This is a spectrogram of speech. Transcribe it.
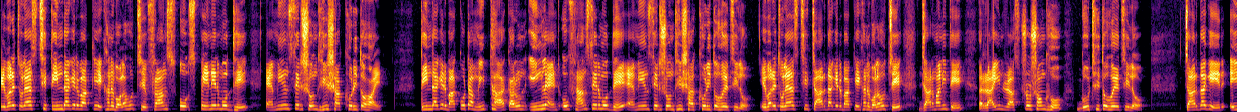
এবারে চলে আসছি তিন দাগের বাক্যে। এখানে বলা হচ্ছে, ফ্রান্স ও স্পেনের মধ্যে অ্যামিয়েন্সের সন্ধি স্বাক্ষরিত হয়। তিন দাগের বাক্যটা মিথ্যা কারণ ইংল্যান্ড ও ফ্রান্সের মধ্যে অ্যামিয়েন্সের সন্ধি স্বাক্ষরিত হয়েছিল। এবারে চলে আসছি চার দাগের বাক্যে। এখানে বলা হচ্ছে, জার্মানিতে রাইন রাষ্ট্রসংঘ গঠিত হয়েছিল। চার দাগের এই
